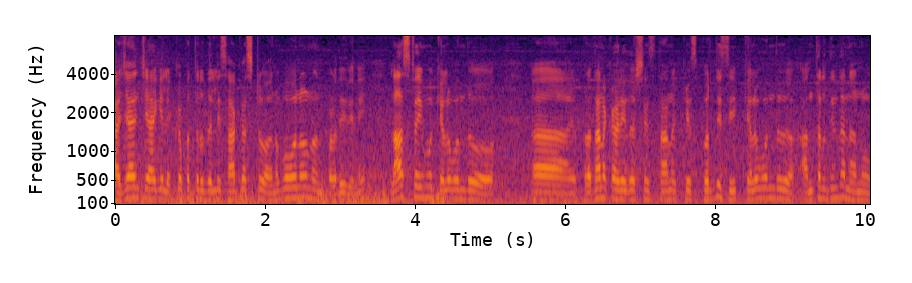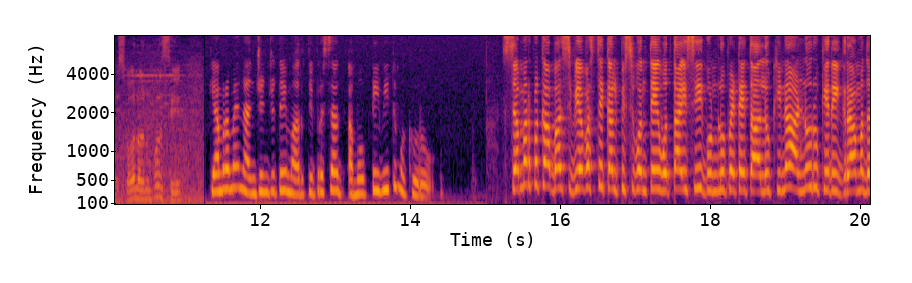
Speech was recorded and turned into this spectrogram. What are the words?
ಖಜಾಂಚಿಯಾಗಿ ಲೆಕ್ಕಪತ್ರದಲ್ಲಿ ಸಾಕಷ್ಟು ಅನುಭವನೂ ನಾನು ಪಡೆದಿದ್ದೀನಿ. ಲಾಸ್ಟ್ ಟೈಮು ಕೆಲವೊಂದು ಪ್ರಧಾನ ಕಾರ್ಯದರ್ಶಿ ಸ್ಥಾನಕ್ಕೆ ಸ್ಪರ್ಧಿಸಿ ಕೆಲವೊಂದು ಅಂತರದಿಂದ ನಾನು ಸೋಲು ಅನುಭವಿಸಿ. ಕ್ಯಾಮರಾಮನ್ ಅಂಜನ್ ಜೊತೆ ಮಾರುತಿ ಪ್ರಸಾದ್ ಅಮೋಕ್ ಟಿವಿ ತುಮಕೂರು. ಸಮರ್ಪಕ ಬಸ್ ವ್ಯವಸ್ಥೆ ಕಲ್ಪಿಸುವಂತೆ ಒತ್ತಾಯಿಸಿ ಗುಂಡ್ಲುಪೇಟೆ ತಾಲೂಕಿನ ಅಣ್ಣೂರು ಕೆರೆ ಗ್ರಾಮದ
